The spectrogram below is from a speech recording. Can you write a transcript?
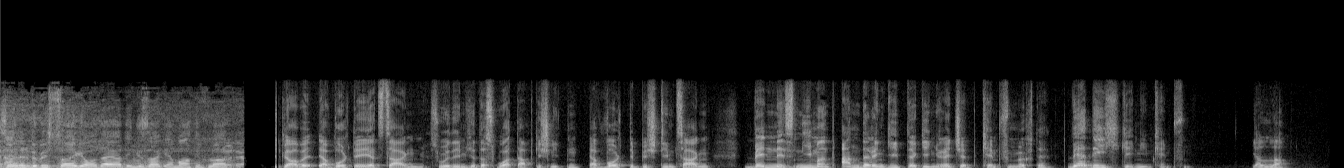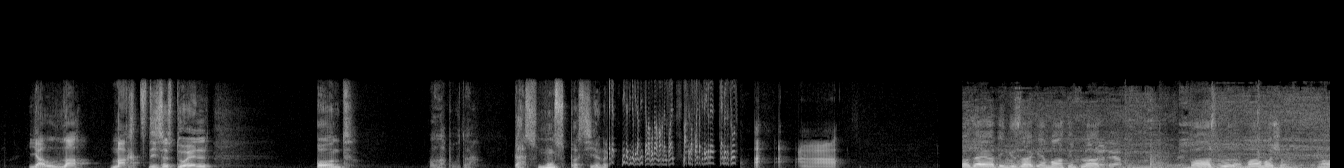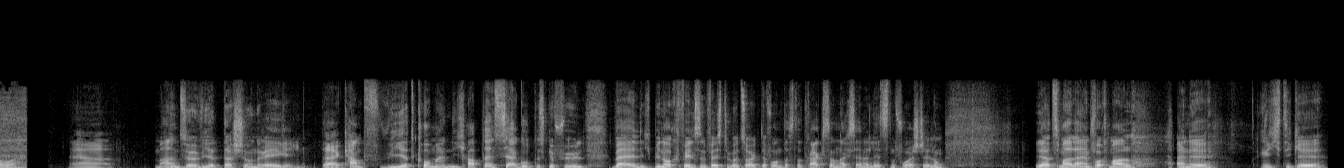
Selim, du bist Zeuge, oder? Er hat ihm gesagt, er macht ihn platt. Ich glaube, er wollte jetzt sagen, es wurde ihm hier das Wort abgeschnitten, er wollte bestimmt sagen, wenn es niemand anderen gibt, der gegen Recep kämpfen möchte, werde ich gegen ihn kämpfen. Yalla. Yalla. Macht dieses Duell. Und, Allah Bruder, das muss passieren. Oder er hat ihm gesagt, er macht ihn platt. Spaß, Bruder, machen wir schon. Wir. Ja, Mansur wird das schon regeln. Der Kampf wird kommen. Ich habe da ein sehr gutes Gefühl, weil ich bin auch felsenfest überzeugt davon, dass der Draxler nach seiner letzten Vorstellung jetzt mal einfach mal eine richtige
